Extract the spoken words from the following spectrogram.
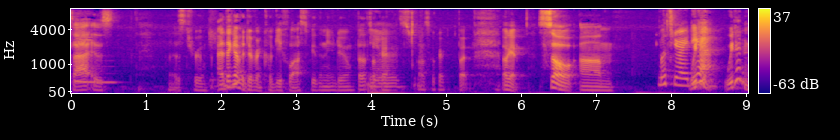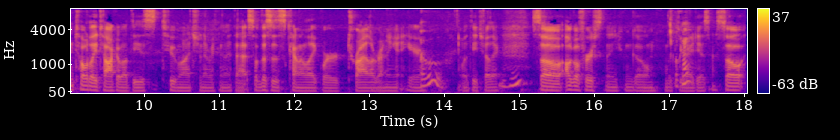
That is that is true. I think I have a different cookie philosophy than you do, but that's Yeah, okay. that's. That's okay. But okay. So, um What's your We, idea? did, we didn't totally talk about these too much and everything like that. So this is kind of like we're trial running it here Ooh. with each other. Mm-hmm. So I'll go first, then you can go with Okay. your ideas. So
